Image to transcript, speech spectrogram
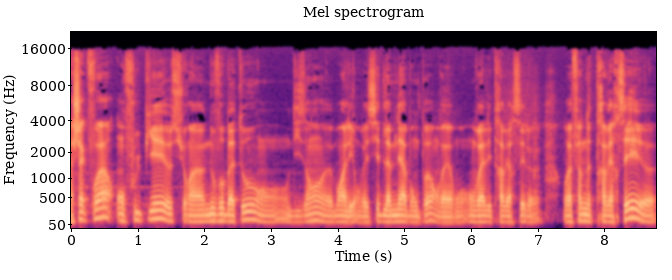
À chaque fois, on fout le pied euh, sur un nouveau bateau en disant euh, bon allez, on va essayer de l'amener à bon port, on va aller traverser le, on va faire notre traversée euh,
